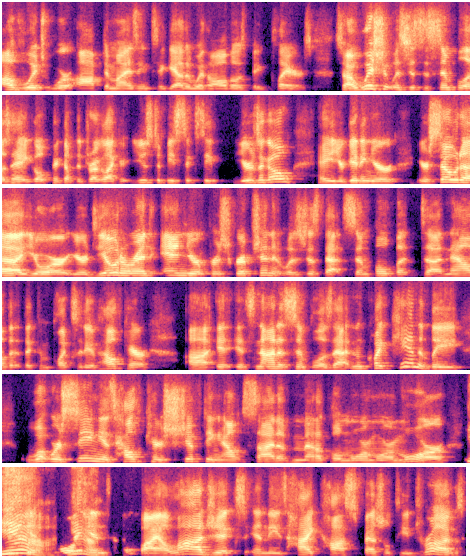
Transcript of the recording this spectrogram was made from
of which we're optimizing together with all those big players. So I wish it was just as simple as, hey, go pick up the drug like it used to be 60 years ago. Hey, you're getting your your soda, your your deodorant, and your prescription. It was just that simple. But uh, now that the complexity of healthcare, uh, it, it's not as simple as that. And quite candidly what we're seeing is healthcare shifting outside of medical more and more and more yeah, more yeah. into the biologics and these high cost specialty drugs.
